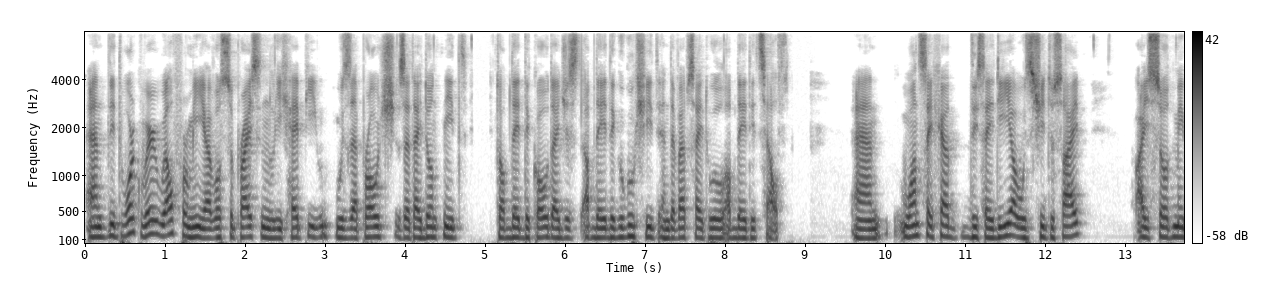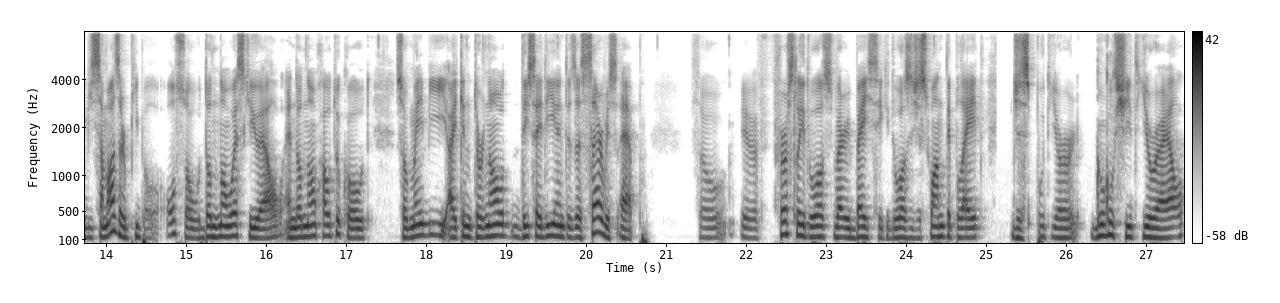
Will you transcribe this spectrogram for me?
and it worked very well for me i was surprisingly happy with the approach that i don't need to update the code i just update the google sheet and the website will update itself and once i had this idea with Sheet2Site i thought maybe some other people also don't know sql and don't know how to code so maybe i can turn out this idea into the service app so uh, firstly, it was very basic. It was just one template. Just put your Google Sheet URL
